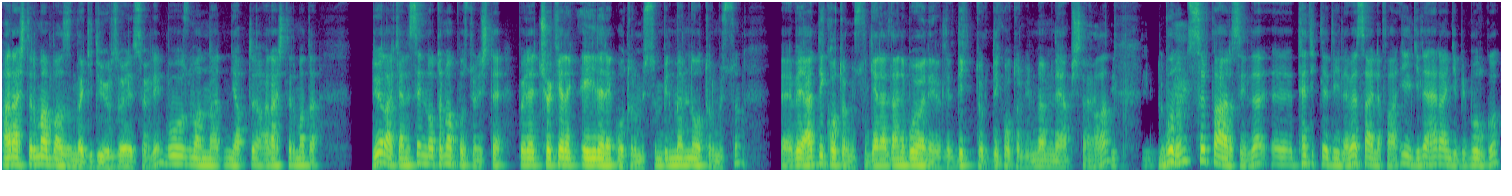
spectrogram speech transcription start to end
araştırma bazında gidiyoruz öyle söyleyeyim. Bu uzmanların yaptığı araştırma da Diyorlar ki hani senin oturma pozisyonu işte böyle çökerek eğilerek oturmuşsun bilmem ne oturmuşsun e, veya dik oturmuşsun. Genelde hani bu önerilir. Dik dur, dik otur bilmem ne yap işte Evet, falan. dik- dik dur. Bunun sırt ağrısıyla e, tetiklediğiyle vesaire falan ilgili herhangi bir bulgu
